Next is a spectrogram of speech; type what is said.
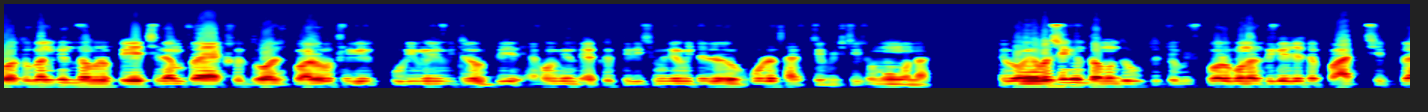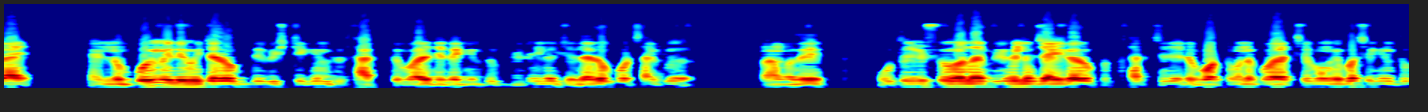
গতকাল কিন্তু আমরা পেয়েছিলাম প্রায় একশো দশ বারো থেকে কুড়ি মিলিমিটার অব্দি এখন কিন্তু একশো তিরিশ মিলিমিটারের উপরে থাকছে বৃষ্টির সম্ভাবনা। এবং এপাশে কিন্তু আমাদের উত্তর চব্বিশ পরগনার দিকে যেটা পাচ্ছি, প্রায় নব্বই মিলিমিটার অব্দি বৃষ্টি কিন্তু থাকতে পারে, যেটা কিন্তু বিভিন্ন জেলার উপর থাকবে। আমাদের উত্তর চব্বিশ পরগনার বিভিন্ন জায়গার উপর থাকছে, যেটা বর্তমানে পাওয়া যাচ্ছে এবং এপাশে কিন্তু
